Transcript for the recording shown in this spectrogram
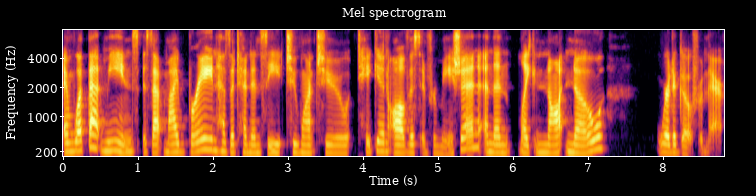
And what that means is that my brain has a tendency to want to take in all of this information and then, like, not know where to go from there.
